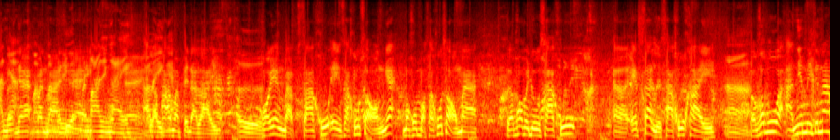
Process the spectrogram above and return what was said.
อันเนี้ยแบบเนี้ยมันมาคือยังไงมันมายังไงโอเคอะไรอย่างภาพเงี้ยมันเป็นอะไร เออ เพราะอย่างแบบซาคุเองซาคุสองเนี้ยบางคนบอกซาคุสองมา แล้วพอไปดูซาคุเอ่อฟซหรือซาคุใครอ่า เขาก็พูดว่าอันนี้มันก็หน้า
